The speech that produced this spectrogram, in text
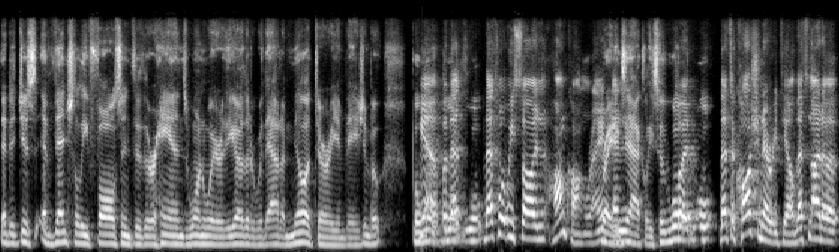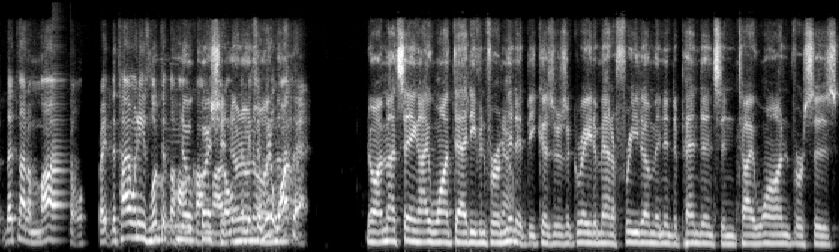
that it just eventually falls into their hands one way or the other without a military invasion. But but yeah, we'll, but that's we'll, that's what we saw in Hong Kong, right? Right, and, exactly. So but that's a cautionary tale. That's not a that's not a model, right? The Taiwanese looked at the Hong no Kong question. model no, no, and they no, said, "We don't I'm want not, that." No, I'm not saying I want that even for a yeah. minute because there's a great amount of freedom and independence in Taiwan versus,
